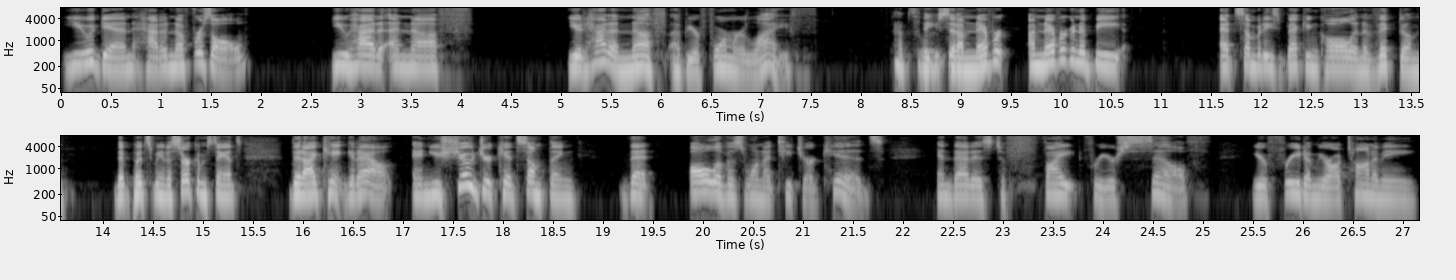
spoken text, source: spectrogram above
you again had enough resolve. You had enough. You'd had enough of your former life absolutely. that you said, "I'm never, I'm never going to be at somebody's beck and call and a victim that puts me in a circumstance that I can't get out." And you showed your kids something that all of us want to teach our kids, and that is to fight for yourself, your freedom, your autonomy,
